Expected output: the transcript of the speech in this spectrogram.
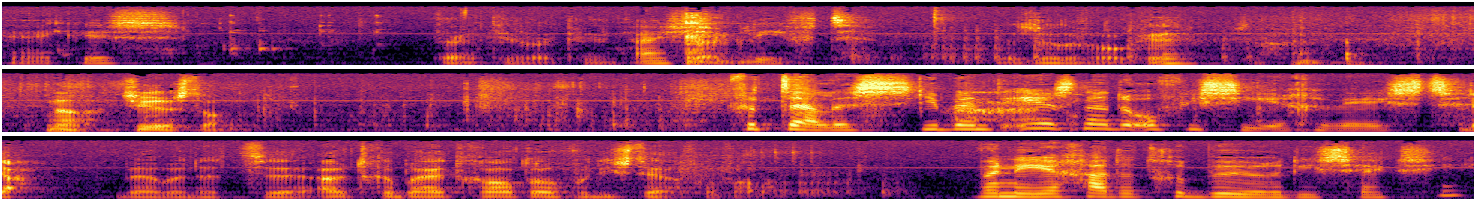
Kijk eens. Dank je wel, kind. Alsjeblieft. Zelf ook, hè? Zo. Nou, cheers dan. Vertel eens, je bent eerst naar de officier geweest. Ja, we hebben het eh, uitgebreid gehad over die sterfgevallen. Wanneer gaat het gebeuren, die sectie?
